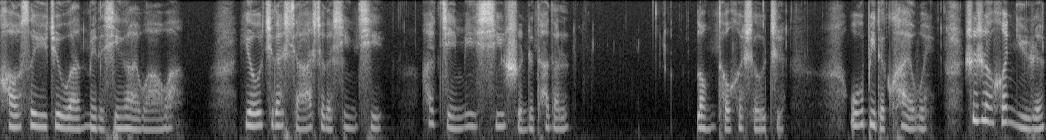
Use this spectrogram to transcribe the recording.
好似一具完美的心爱娃娃。尤其他狭小的性器，还紧密吸吮着他的龙头和手指。无比的快慰，是任何女人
